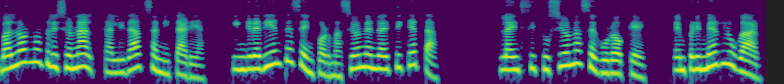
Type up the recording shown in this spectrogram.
valor nutricional, calidad sanitaria, ingredientes e información en la etiqueta. La institución aseguró que, en primer lugar,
